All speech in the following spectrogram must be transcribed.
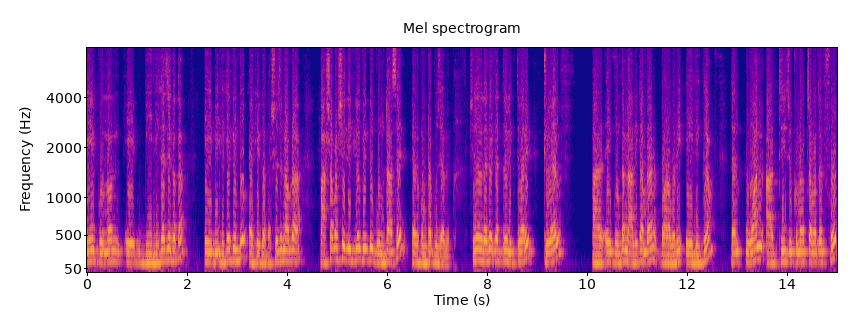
এ গুণন এ বি লিখা যে কথা এই বি লিখা কিন্তু একই কথা। সেজন্য আমরা পাশাপাশি লিখলেও কিন্তু গুণটা আছে, এরকমটা বুঝাবে। সেজন্য দেখো এক্ষেত্রে লিখতে পারি টুয়েলভ আর এই গুণটা না লিখে আমরা বরাবরই এই লিখলাম। দেন ওয়ান আর থ্রি যোগ করলে হচ্ছে আমাদের ফোর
